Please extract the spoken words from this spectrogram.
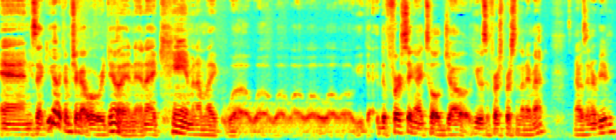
and he's like, "You got to come check out what we're doing." And I came, and I'm like, "Whoa, whoa, whoa, whoa, whoa, whoa, whoa!" You the first thing I told Joe, he was the first person that I met, and I was interviewed.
